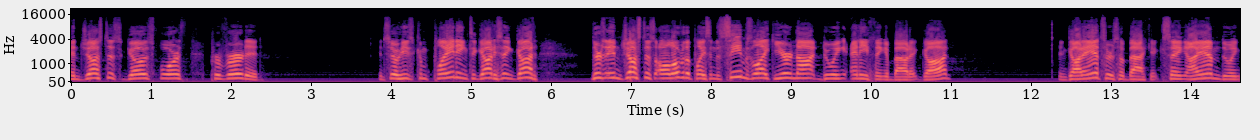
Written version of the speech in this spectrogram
and justice goes forth perverted. And so he's complaining to God. He's saying, God, there's injustice all over the place, and it seems like you're not doing anything about it, God. And God answers Habakkuk, saying, I am doing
